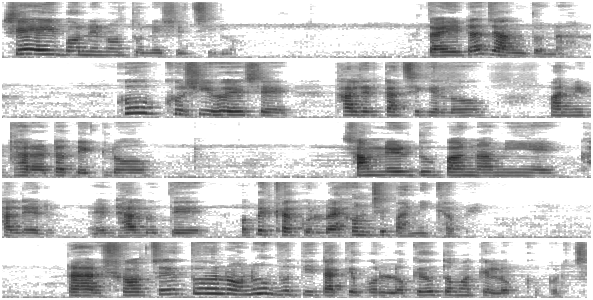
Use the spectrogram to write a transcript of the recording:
সে এই বনে নতুন এসেছিল। তাই এটা জানতো না। খুব খুশি হয়েছে খালের কাছে গেল, পানির ধারাটা দেখল। সামনের দু পা নামিয়ে খালের ঢালুতে অপেক্ষা করল, এখন সে পানি খাবে। তার সচেতন অনুভূতি তাকে বলল, কেউ তোমাকে লক্ষ্য করছে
